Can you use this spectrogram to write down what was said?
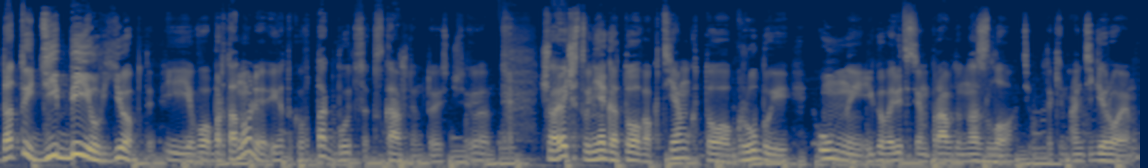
да ты дебил, ёпты. И его бортанули, и я такой, вот так будет с каждым. То есть э, человечество не готово к тем, кто грубый, умный и говорит всем правду на зло, типа, таким антигероем.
